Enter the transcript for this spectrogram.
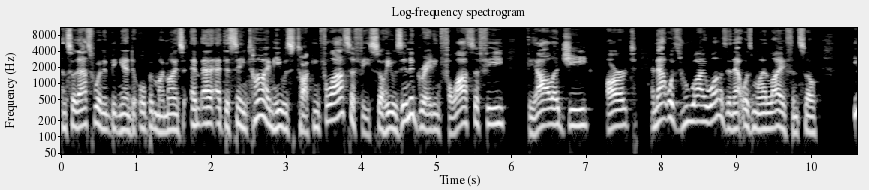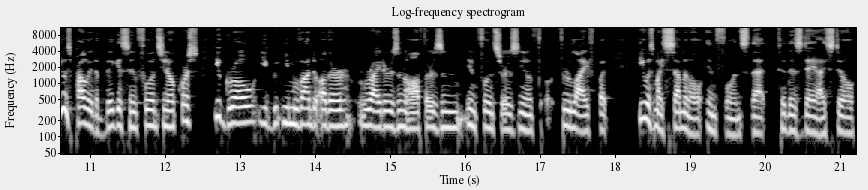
And so that's when it began to open my mind. And at the same time, he was talking philosophy. So he was integrating philosophy, theology, art, and that was who I was, and that was my life. And so he was probably the biggest influence. You know, of course, you grow, you you move on to other writers and authors and influencers, you know, th- through life. But he was my seminal influence that to this day I still,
